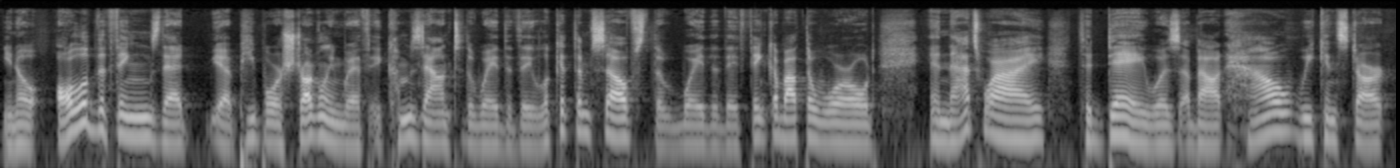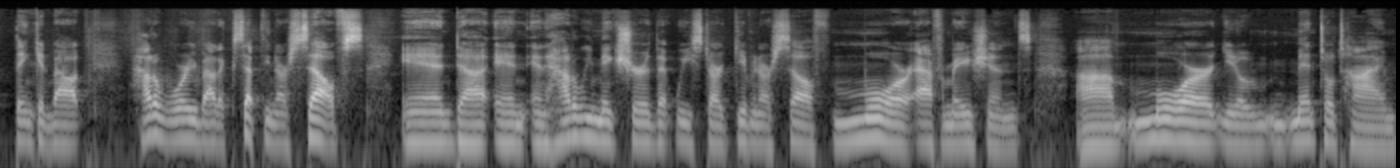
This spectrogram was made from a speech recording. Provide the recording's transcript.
you know, all of the things that yeah, people are struggling with, it comes down to the way that they look at themselves, the way that they think about the world. And that's why today was about how we can start thinking about how to worry about accepting ourselves and uh, and and how do we make sure that we start giving ourselves more affirmations, um, more you know mental time,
